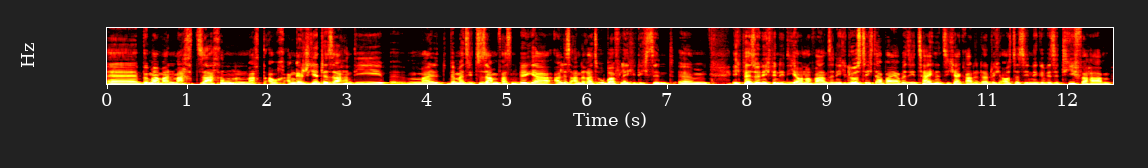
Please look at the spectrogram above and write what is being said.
äh, Böhmermann macht Sachen und macht auch engagierte Sachen, die mal, wenn man sie zusammenfassen will, ja alles andere als oberflächlich sind. Ähm, ich persönlich finde die auch noch wahnsinnig lustig dabei, aber sie zeichnet sich ja gerade dadurch aus, dass sie eine gewisse Tiefe haben,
